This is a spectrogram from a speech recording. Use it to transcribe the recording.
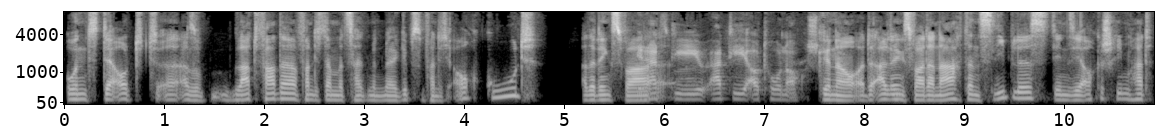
Und der Out, äh, also Bloodfather fand ich damals halt mit Mel Gibson fand ich auch gut. Allerdings war. Den hat die, hat die Autorin auch geschrieben. Genau, allerdings war danach dann Sleepless, den sie auch geschrieben hat,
